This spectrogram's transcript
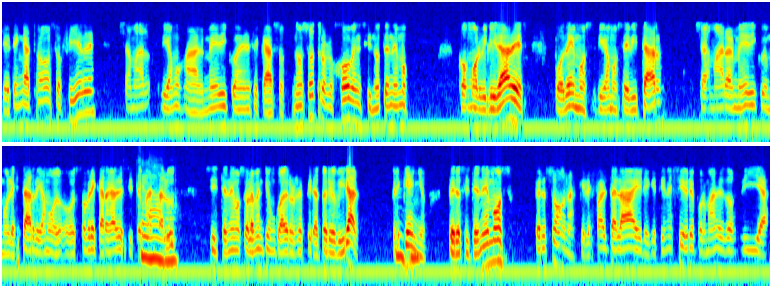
que tenga tos o fiebre, llamar, digamos, al médico en ese caso. Nosotros los jóvenes, si no tenemos comorbilidades, podemos, digamos, evitar llamar al médico y molestar, digamos, o sobrecargar el sistema de salud si tenemos solamente un cuadro respiratorio viral pequeño. Pero si tenemos personas que les falta el aire, que tiene fiebre por más de dos días,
